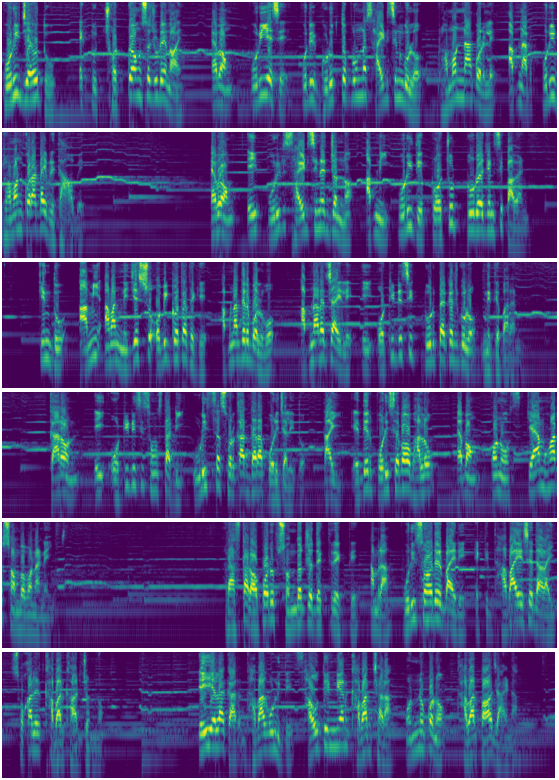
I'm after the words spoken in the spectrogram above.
পুরী যেহেতু একটু ছোট্ট অংশ জুড়ে নয় এবং পুরী এসে পুরীর গুরুত্বপূর্ণ সাইড সিনগুলো ভ্রমণ না করলে আপনার পুরী ভ্রমণ করাটাই বৃথা হবে। এবং এই পুরীর সাইড সিনের জন্য আপনি পুরীতে প্রচুর ট্যুর এজেন্সি পাবেন। কিন্তু আমি আমার নিজস্ব অভিজ্ঞতা থেকে আপনাদের বলব, আপনারা চাইলে এই ওটিডিসি ট্যুর প্যাকেজগুলো নিতে পারেন। কারণ এই ওটিডিসি সংস্থাটি উড়িষ্যা সরকার দ্বারা পরিচালিত, তাই এদের পরিষেবাও ভালো এবং কোনো স্ক্যাম হওয়ার সম্ভাবনা নেই। রাস্তার অপরূপ সৌন্দর্য দেখতে দেখতে আমরা পুরী শহরের বাইরে একটি ধাবায় এসে দাঁড়াই সকালের খাবার খাওয়ার জন্য। এই এলাকার ধাবাগুলিতে সাউথ ইন্ডিয়ান খাবার ছাড়া অন্য কোনো খাবার পাওয়া যায় না।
